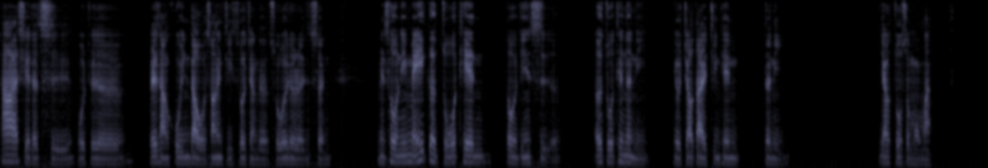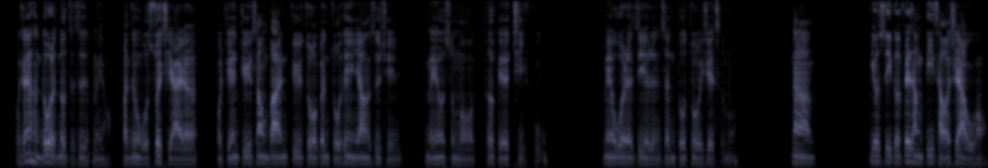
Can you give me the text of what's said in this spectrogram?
他写的词，我觉得非常呼应到我上一集所讲的所谓的人生。没错，你每一个昨天都已经死了，而昨天的你有交代今天的你要做什么吗？我相信很多人都只是没有，反正我睡起来了，我今天继续上班，继续做跟昨天一样的事情。没有什么特别的起伏，没有为了自己的人生多做一些什么。那又是一个非常低潮的下午哦。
